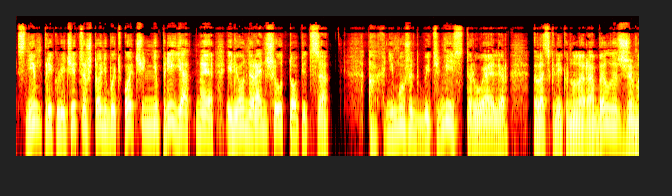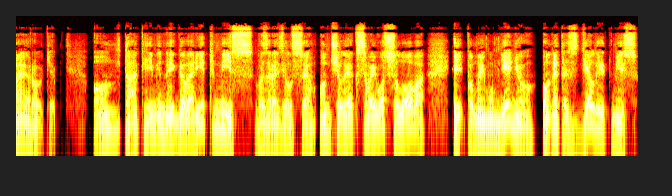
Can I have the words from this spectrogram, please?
с ним приключится что-нибудь очень неприятное, или он раньше утопится. — Ах, не может быть, мистер Уэллер! — воскликнула Рабелла, сжимая руки. — Он так именно и говорит, мисс, — возразил Сэм. — Он человек своего слова, и, по моему мнению, он это сделает, мисс.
